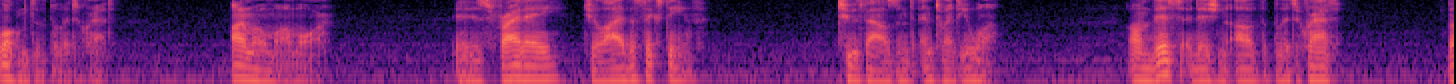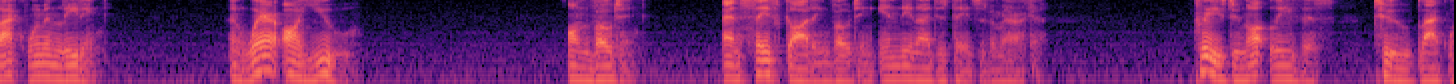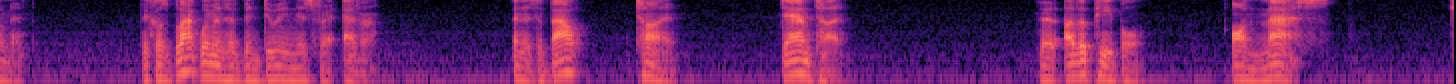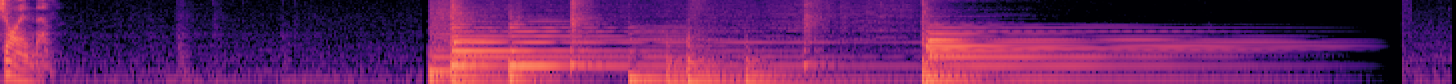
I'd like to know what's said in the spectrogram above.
Welcome to the Politicrat. I'm Omar Moore. It is Friday, July the 16th, 2021. On this edition of the Politicrat, Black Women Leading. And where are you on voting and safeguarding voting in the United States of America? Please do not leave this to black women because black women have been doing this forever. And it's about time, damn time, that other people en masse join them.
